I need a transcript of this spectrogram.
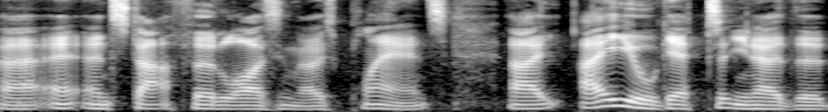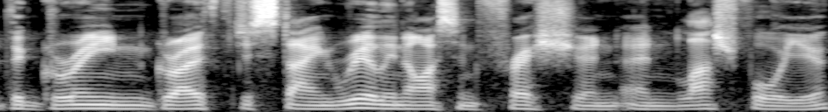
Uh, and, and start fertilizing those plants. Uh, a, you'll get you know the the green growth just staying really nice and fresh and, and lush for you,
